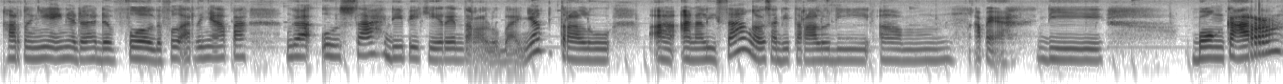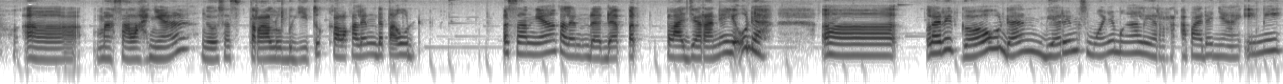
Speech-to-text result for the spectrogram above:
Kartunya ini adalah the full. The full artinya apa? Nggak usah dipikirin terlalu banyak, terlalu uh, analisa, nggak usah di terlalu di um, apa ya, di bongkar uh, masalahnya, nggak usah terlalu begitu. Kalau kalian udah tahu pesannya, kalian udah dapet pelajarannya ya udah uh, let it go dan biarin semuanya mengalir apa adanya. Ini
